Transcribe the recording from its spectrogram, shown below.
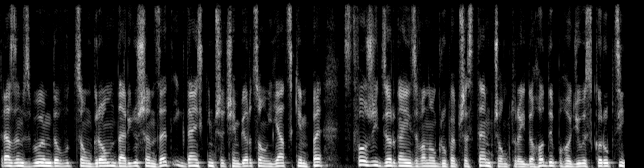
razem z byłym dowódcą GROM Dariuszem Z i gdańskim przedsiębiorcą Jackiem P. stworzyć zorganizowaną grupę przestępczą, której dochody pochodziły z korupcji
